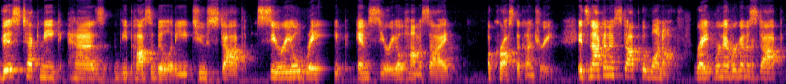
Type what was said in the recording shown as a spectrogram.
this technique has the possibility to stop serial rape and serial homicide across the country. It's not going to stop the one off, right? We're never going to stop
